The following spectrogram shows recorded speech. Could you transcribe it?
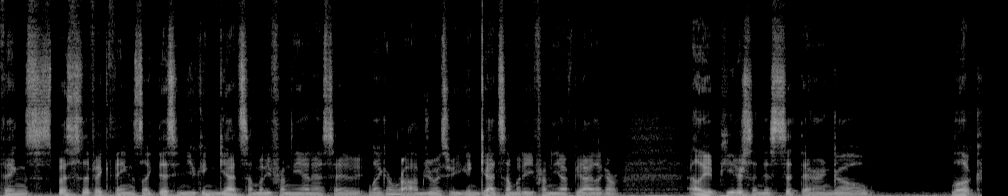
things specific things like this and you can get somebody from the nsa like a rob joyce or you can get somebody from the fbi like a elliot peterson to sit there and go look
